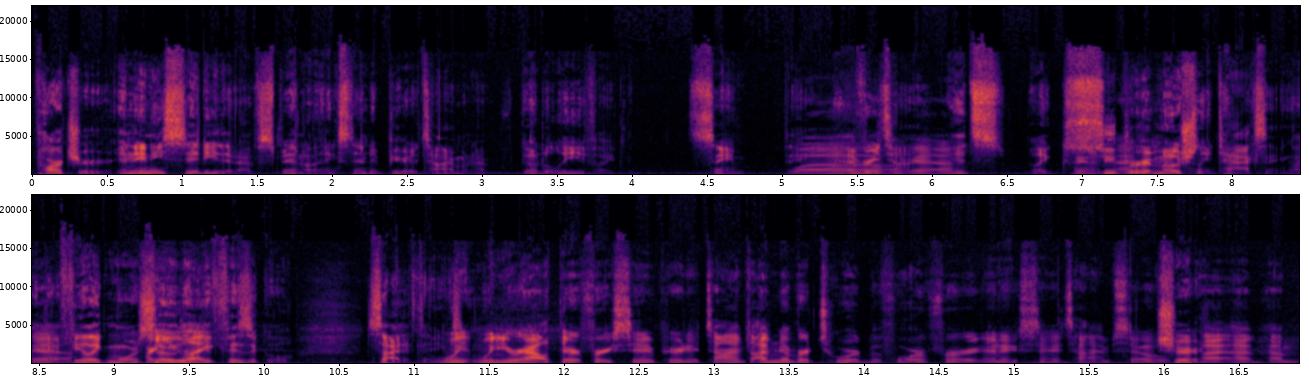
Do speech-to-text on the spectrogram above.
departure in any city that I've spent an extended period of time when I go to leave. Like same thing Whoa, every time. yeah. It's like super imagine. emotionally taxing. Like Yeah. I feel like more so you, than like- the physical side of things. When, when you're out there for extended period of times, I've never toured before for an extended time, so Sure. I, I, I'm,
